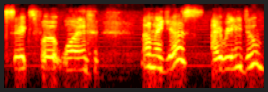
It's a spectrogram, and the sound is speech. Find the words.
six foot one? I'm like, yes, I really do.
